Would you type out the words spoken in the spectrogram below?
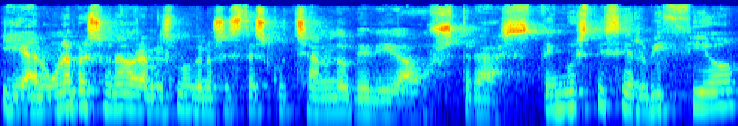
Y alguna persona ahora mismo que nos esté escuchando que diga, ostras, tengo este servicio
